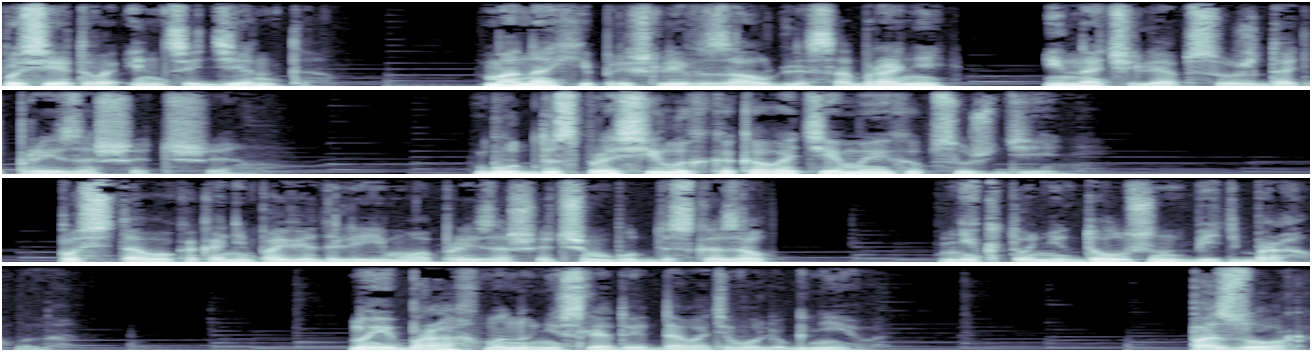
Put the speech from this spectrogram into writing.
После этого инцидента монахи пришли в зал для собраний и начали обсуждать произошедшее. Будда спросил их, какова тема их обсуждений. После того, как они поведали ему о произошедшем, Будда сказал, «Никто не должен бить Брахмана, но и Брахману не следует давать волю гнева позор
